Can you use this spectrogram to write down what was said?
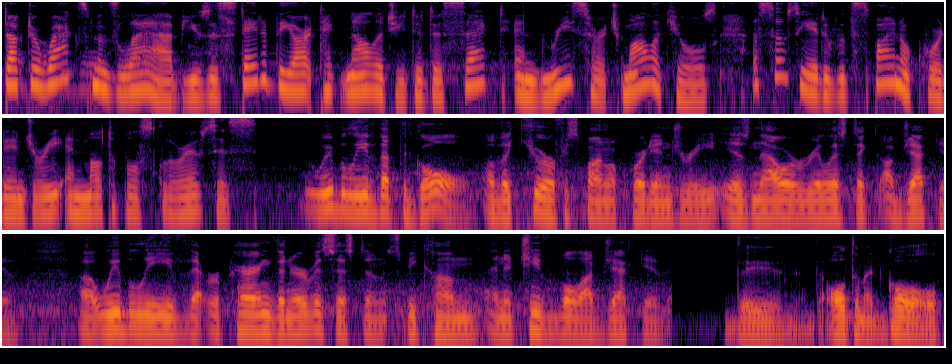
Dr. Waxman's lab uses state of the art technology to dissect and research molecules associated with spinal cord injury and multiple sclerosis. We believe that the goal of a cure for spinal cord injury is now a realistic objective. Uh, we believe that repairing the nervous system has become an achievable objective. The, the ultimate goal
